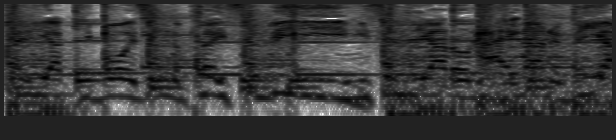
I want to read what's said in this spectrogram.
テリヤキボーイズ in the place to be 見せてやろう。オリジナル VIP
